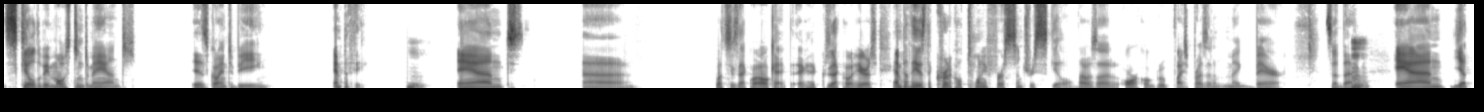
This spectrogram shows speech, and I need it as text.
skill to be most in demand is going to be empathy. Mm. And uh, what's the exact quote? Okay, the exact quote here is empathy is the critical 21st century skill. That was a Oracle Group Vice President Meg Bear said that. Mm. And yet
